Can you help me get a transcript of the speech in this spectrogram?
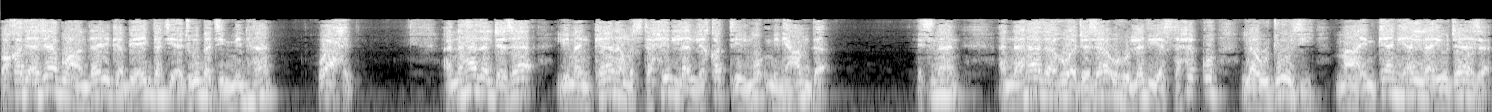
وقد أجابوا عن ذلك بعدة أجوبة منها واحد أن هذا الجزاء لمن كان مستحلا لقتل المؤمن عمدا. اثنان أن هذا هو جزاؤه الذي يستحقه لو جوزي مع إمكان ألا يجازى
